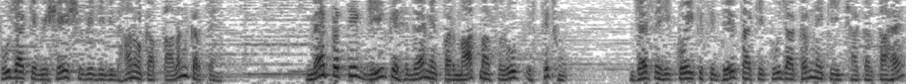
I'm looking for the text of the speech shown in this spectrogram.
पूजा के विशेष विधि विधानों का पालन करते हैं। मैं प्रत्येक जीव के हृदय में परमात्मा स्वरूप स्थित हूँ। जैसे ही कोई किसी देवता की पूजा करने की इच्छा करता है,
